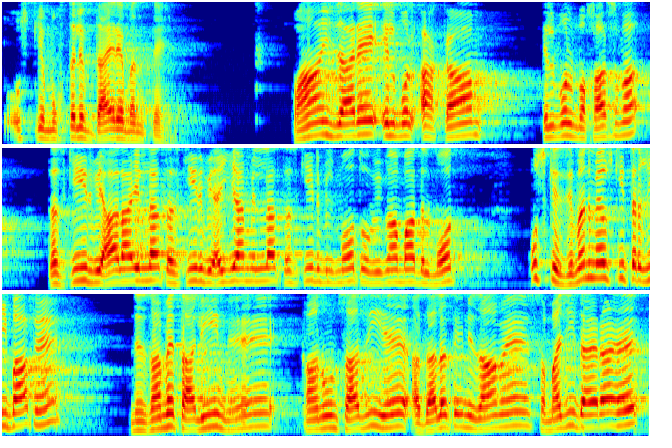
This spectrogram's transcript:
تو اس کے مختلف دائرے بنتے ہیں۔ پانچ دائرے علم الحکام علم المقاسمہ تذکیر بھی اعلیٰ اللہ تذکیر بھی ایام اللہ تذکیر بالموت و بمامات الموت۔ اس کے ضمن میں اس کی ترغیبات ہیں۔ نظام تعلیم ہے، قانون سازی ہے، عدالتی نظام ہے، سماجی دائرہ ہے۔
